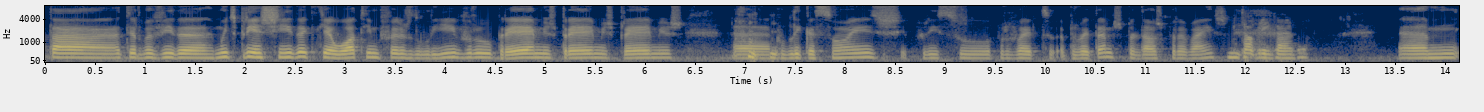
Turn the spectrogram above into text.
está a ter uma vida muito preenchida, que é ótimo, feiras do livro, prémios, prémios, prémios, uh, publicações, e por isso aproveito, aproveitamos para lhe dar os parabéns. Muito obrigada. Um,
